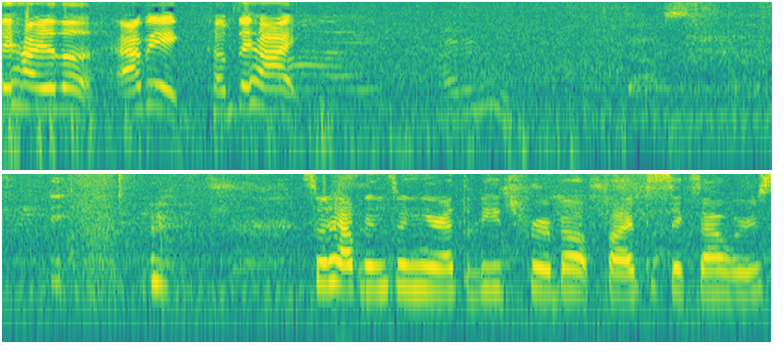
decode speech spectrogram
Say hi to the Abby. Come say hi. That's what happens when you're at the beach for about five to six hours.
